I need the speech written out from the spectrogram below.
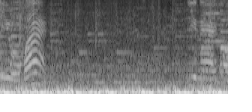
หิวมาก กินอะไรก่อ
